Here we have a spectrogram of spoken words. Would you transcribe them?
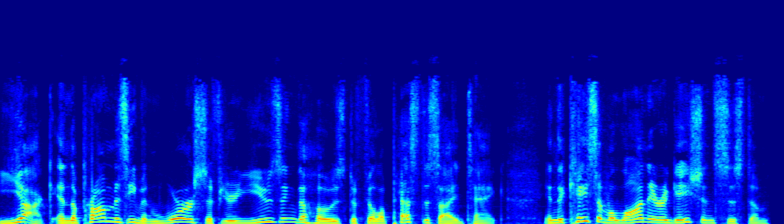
Yuck. And the problem is even worse if you're using the hose to fill a pesticide tank. In the case of a lawn irrigation system,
